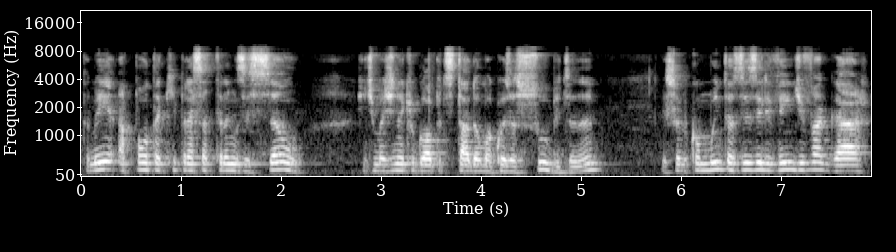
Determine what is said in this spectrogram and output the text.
Também aponta aqui para essa transição. A gente imagina que o golpe de Estado é uma coisa súbita, né? E sobre como muitas vezes ele vem devagar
